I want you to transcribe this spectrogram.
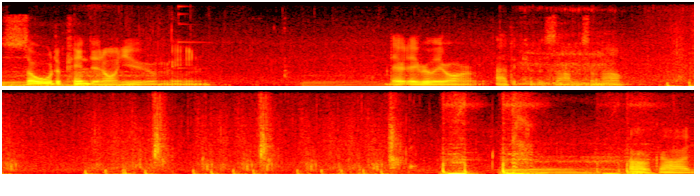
so dependent on you, I mean, they they really are, I have to kill the zombie somehow. God.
